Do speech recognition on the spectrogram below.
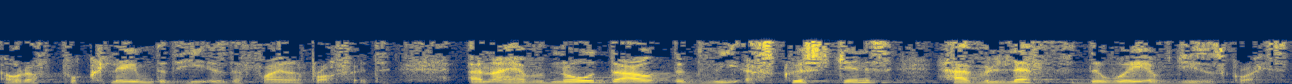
I would have proclaimed that he is the final prophet. And I have no doubt that we as Christians have left the way of Jesus Christ.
